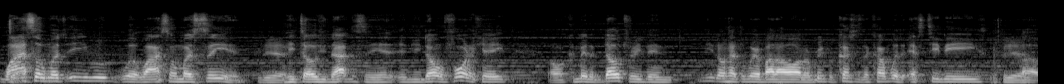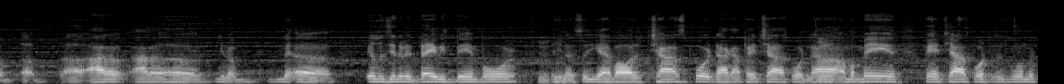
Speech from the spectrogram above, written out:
Why so much evil? Well, why so much sin? Yeah. He told you not to sin. If you don't fornicate or commit adultery, then you don't have to worry about all the repercussions that come with it. STDs, Yeah. uh, uh, uh, out of, out of uh, you know, uh, illegitimate babies being born. Mm-hmm. You know, so you have all the child support. Now I got to pay child support. Now Yeah. I'm a man paying child support to this woman,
